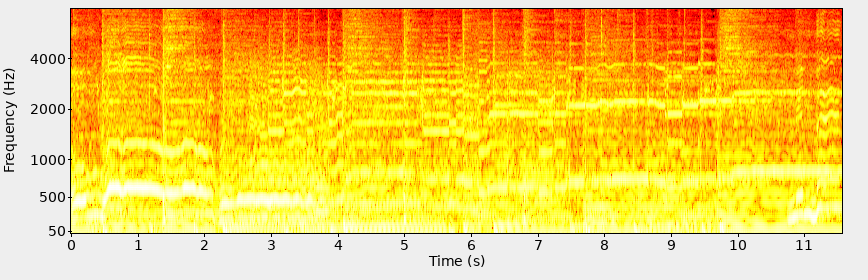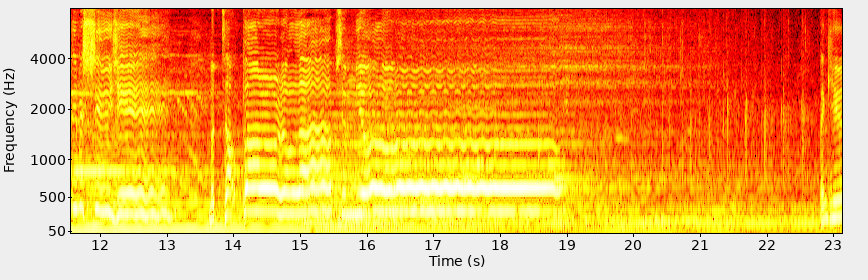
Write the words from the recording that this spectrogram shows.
Oh, oh, oh, oh. နေမင်းဒီမရှိရင်မတော့ပါတော့လားဖြစ်မျိုး Thank you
